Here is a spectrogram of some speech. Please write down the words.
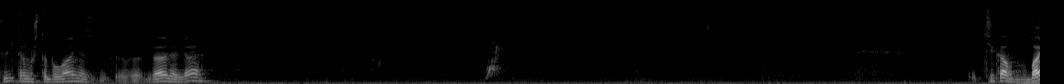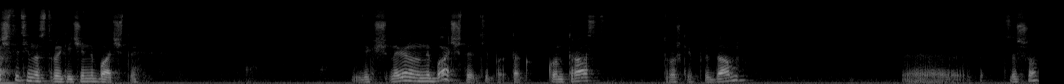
Фільтр масштабування, з- е, ля-ля-ля. Цікаво, ви бачите ці настройки чи не бачите? Якщо, напевно, не бачите, типу, так, контраст трошки придам. Е, це що?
